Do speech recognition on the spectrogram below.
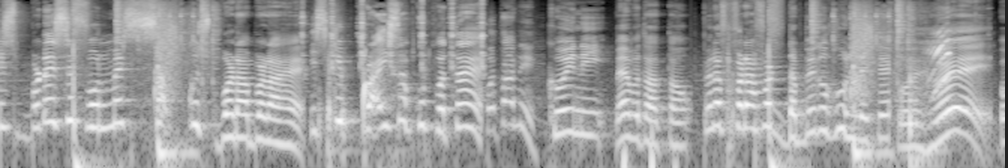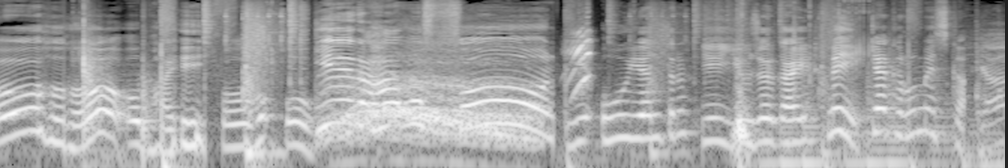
इस बड़े से फ़ोन में सब कुछ बड़ा बड़ा है। इसकी प्राइस आपको पता है? पता नहीं। कोई नहीं मैं बताता हूँ। पहले फटाफट डब्बे को खोल लेते हैं। ओहो हो ओ भाई ओहो ओ। ये रहा वो फ़ोन। ये ओ यंत्र ये यूज़र गाइड नहीं क्या करूँ मैं इसका? क्या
